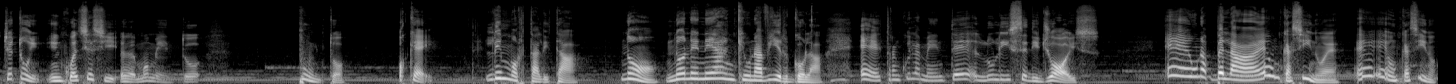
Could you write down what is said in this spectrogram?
Cioè tu in qualsiasi eh, momento, punto, ok? L'immortalità No, non è neanche una virgola, è tranquillamente l'Ulisse di Joyce. È una bella. è un casino, eh. È, è un casino.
